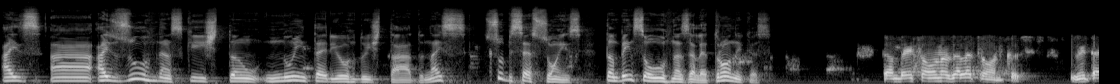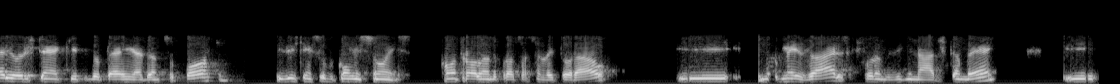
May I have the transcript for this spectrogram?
As, a, as urnas que estão no interior do Estado, nas subseções, também são urnas eletrônicas? Também são urnas eletrônicas. Os interiores têm a equipe do TRE dando suporte, existem subcomissões controlando o processo eleitoral e mesários que foram designados também. E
